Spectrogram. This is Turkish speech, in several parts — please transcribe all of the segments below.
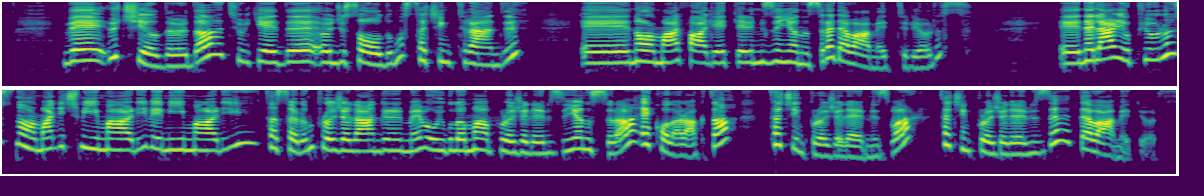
Ve 3 yıldır da Türkiye'de öncüsü olduğumuz touching trendi e, normal faaliyetlerimizin yanı sıra devam ettiriyoruz. E, neler yapıyoruz? Normal iç mimari ve mimari tasarım, projelendirme ve uygulama projelerimizin yanı sıra ek olarak da touching projelerimiz var. Touching projelerimize devam ediyoruz.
